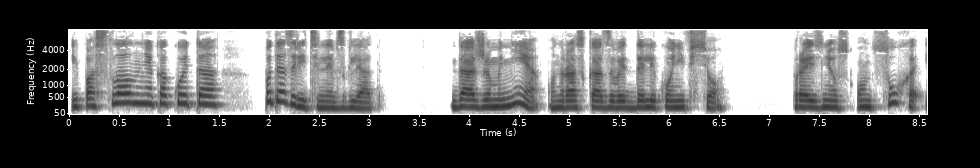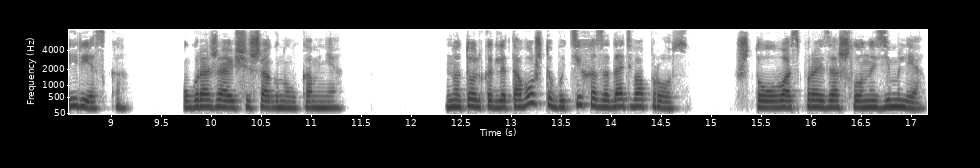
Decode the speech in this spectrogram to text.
и послал мне какой-то подозрительный взгляд. «Даже мне он рассказывает далеко не все», — произнес он сухо и резко. Угрожающе шагнул ко мне. Но только для того, чтобы тихо задать вопрос. «Что у вас произошло на земле?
